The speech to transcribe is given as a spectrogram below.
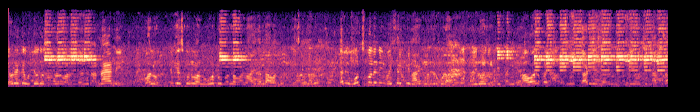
ఎవరైతే ఉద్యోగస్తులు ఉన్నారో వాళ్ళకి జరిగిన అన్యాయాన్ని వాళ్ళు గుర్తు చేసుకొని వాళ్ళు ఓటు రూపంగా వాళ్ళు ఆయుధంగా వాళ్ళు వేస్తున్నారు. కానీ ఓర్చుకోలేని వైసీపీ నాయకులందరూ కూడా ఈరోజు మా వాళ్ళపై దాడి చేశారు వచ్చినా కూడా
